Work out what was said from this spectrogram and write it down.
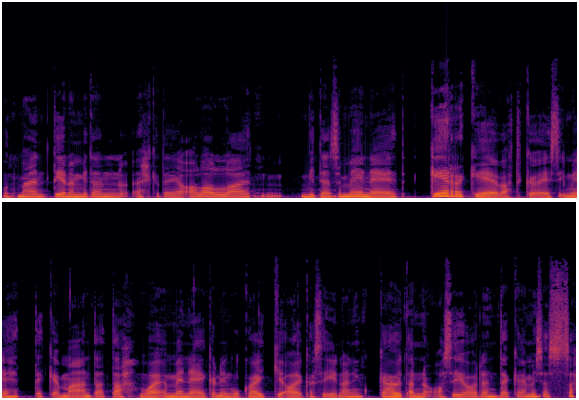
Mutta mä en tiedä, miten ehkä teidän alalla, että miten se menee, että kerkeävätkö esimiehet tekemään tätä vai meneekö niin kuin kaikki aika siinä niin kuin käytännön asioiden tekemisessä?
